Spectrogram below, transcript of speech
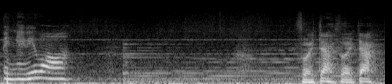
เป็นไงพี่วอ สวยจ้ะ สวยจ้ะ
